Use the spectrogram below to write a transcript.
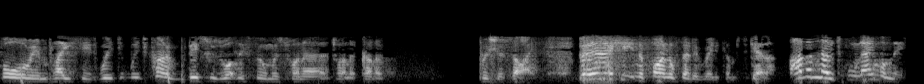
4 in places, which which kind of this was what this film was trying to trying to kind of push aside. But actually, in the final third, it really comes together. Other notable name on this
